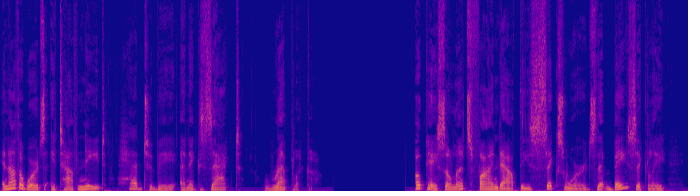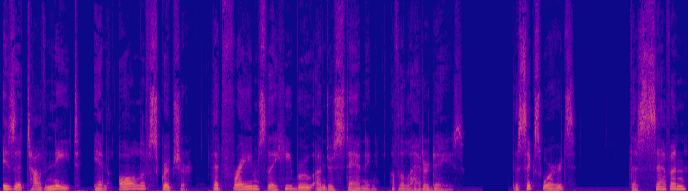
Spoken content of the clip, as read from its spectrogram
In other words, a tavnit had to be an exact replica. Okay, so let's find out these six words that basically is a tavnit in all of Scripture that frames the Hebrew understanding of the latter days. The six words the seven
